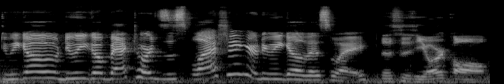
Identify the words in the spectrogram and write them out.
Do we go do we go back towards the splashing or do we go this way? This is your call.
